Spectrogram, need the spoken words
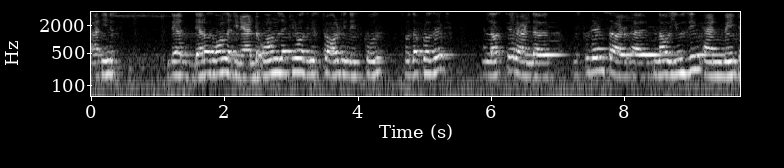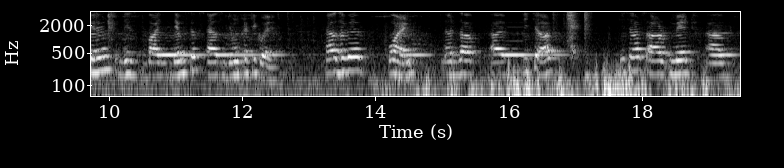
uh, in there, there was one Latin and one Latin was installed in the school through the project in last year and uh, the students are now using and maintaining this by themselves as democratic way. As a point that the teacher, teachers are made uh,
